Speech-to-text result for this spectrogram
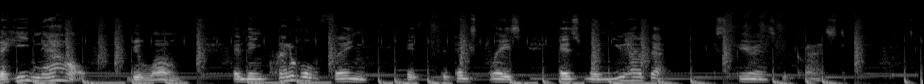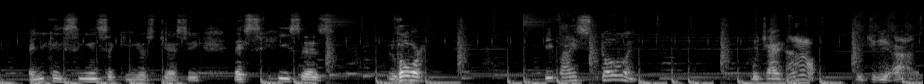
That he now belonged. And the incredible thing it, it takes place is when you have that experience with Christ and you can see in Zacchaeus, Jesse, as he says, Lord, if I stolen, which I have, which he had,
